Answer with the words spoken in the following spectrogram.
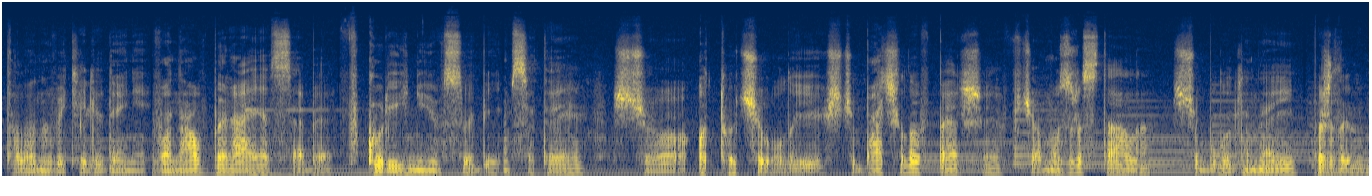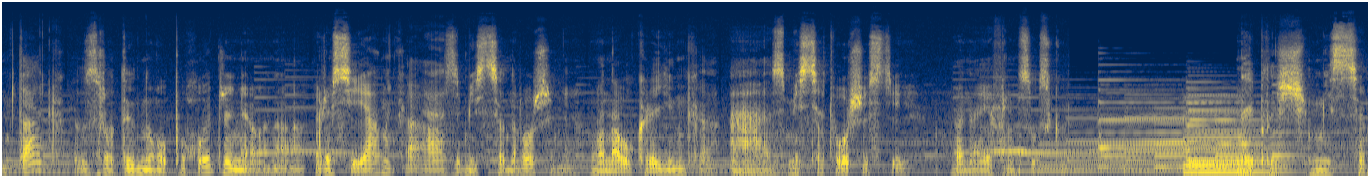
талановитій людині. Вона вбирає себе, вкорінює в собі все те, що оточувало її, що бачила вперше, в чому зростала, що було для неї важливим. Так, з родинного походження вона росіянка, а з місця народження вона українка, а з місця творчості вона є французькою. Найближчим місцем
